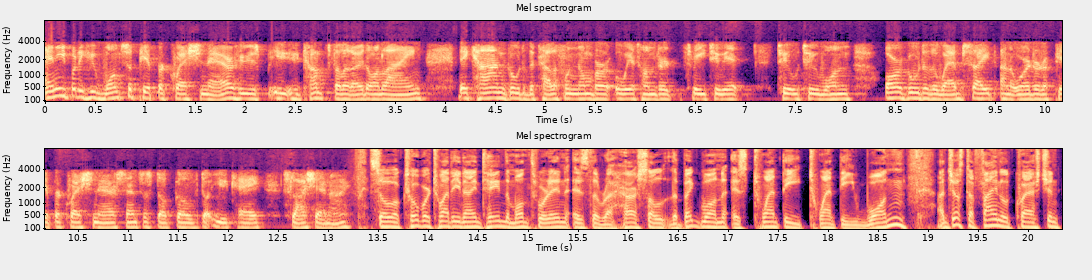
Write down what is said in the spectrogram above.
Anybody who wants a paper questionnaire who's, who can't fill it out online, they can go to the telephone number 0800 328 2021 or go to the website and order a paper questionnaire census.gov.uk slash NI. So October 2019, the month we're in, is the rehearsal. The big one is 2021. And just a final question,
